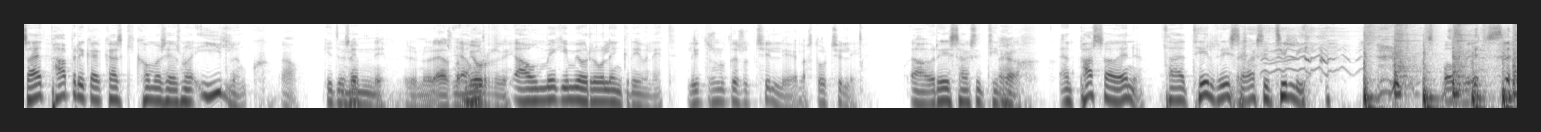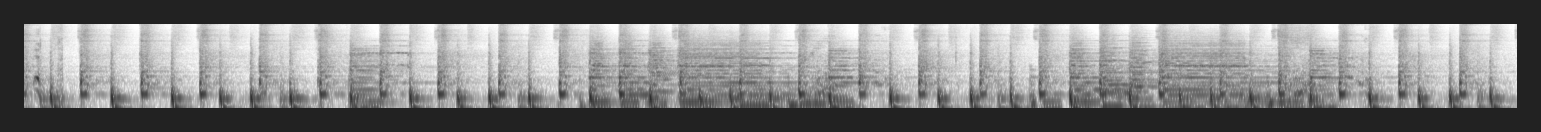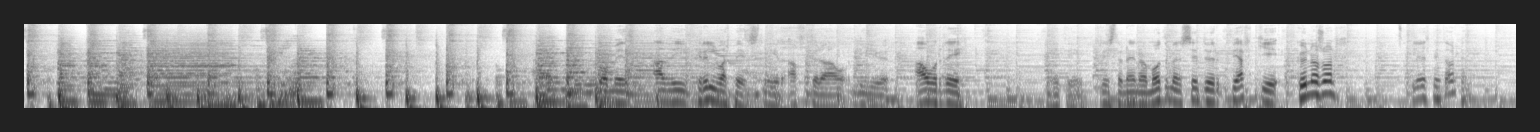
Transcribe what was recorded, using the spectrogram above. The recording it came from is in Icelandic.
sæt paprika kannski koma að segja svona ílöng. Já, minni í raun og veru, eða svona Já, mjórri. já, mikið mjóri og lengri yfirleitt. Lítur svona út eins og chili, eða stór chili. Já, risaxi til Já, en passaðu einu, það er til risaxi chili. Smá að því grillvarpið snýr aftur á nýju ári. Ég heiti Kristján Einar Mótumenn sittur Bjarki Gunnarsson. Gleðilt nýtt ár.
